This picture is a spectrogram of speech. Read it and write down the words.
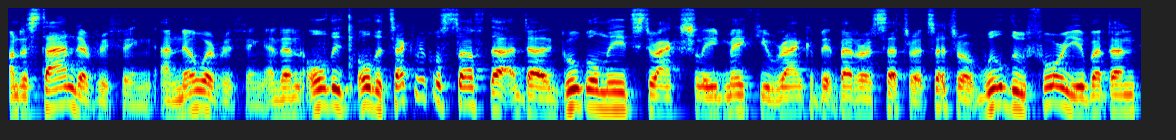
understand everything and know everything. And then all the all the technical stuff that, that google needs to actually make you rank a bit better etc etc will do for you. But then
